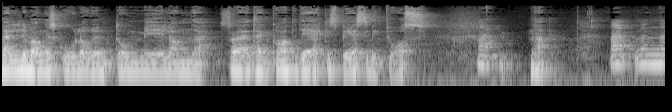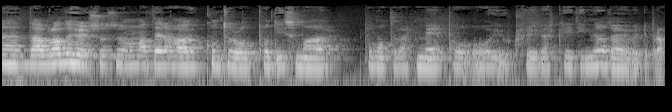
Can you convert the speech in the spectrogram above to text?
veldig mange skoler rundt om i landet. Så jeg tenker at det er ikke spesifikt for oss. Nei. Nei. Nei, men eh, det er bra. Det høres ut som at dere har kontroll på de som har på en måte vært med på og gjort fyrverkeritingene, og det er jo veldig bra.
